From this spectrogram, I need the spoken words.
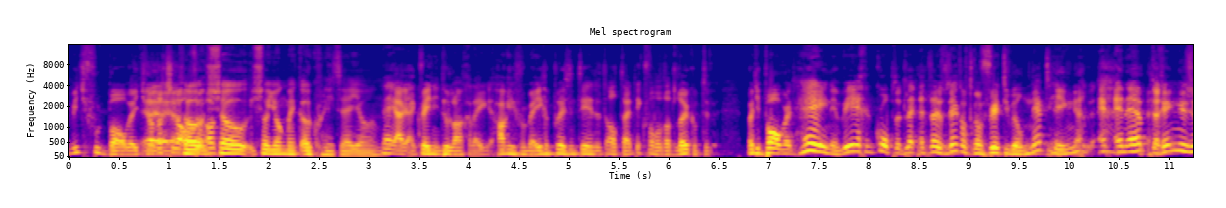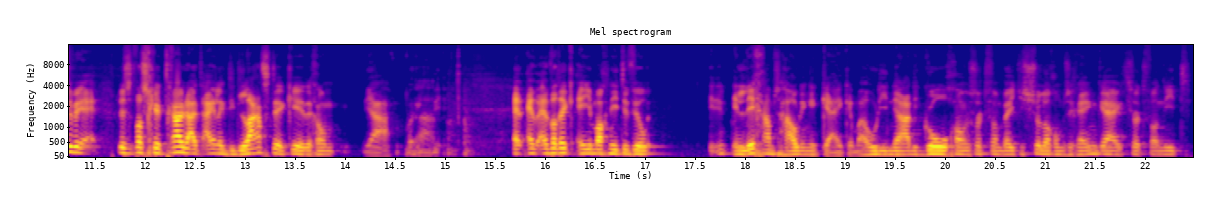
beachvoetbal, weet je wel. Ja, dat ze Zo, altijd- zo, zo jong ben ik ook nog niet, hè Johan? Nee, ja, ja, ik weet niet hoe lang geleden. Harry Vermegen presenteerde het altijd. Ik vond het dat leuk op de... Maar die bal werd heen en weer gekopt. Het, le- het was net of er een virtueel net hing. En, en daar gingen ze weer. Dus het was Geertruida uiteindelijk die laatste keer er gewoon... Ja. Ja. En, en, en wat ik... En je mag niet te veel in, in lichaamshoudingen kijken. Maar hoe die na die goal gewoon een soort van beetje zullig om zich heen kijkt. Een soort van niet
